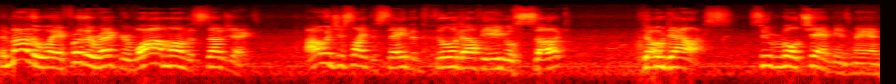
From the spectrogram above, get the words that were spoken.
and by the way, for the record, while I'm on the subject, I would just like to say that the Philadelphia Eagles suck. Go Dallas. Super Bowl champions, man.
